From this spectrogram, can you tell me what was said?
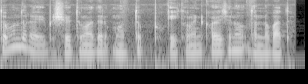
তো বন্ধুরা এই বিষয়ে তোমাদের মন্তব্য কি? কমেন্ট করে জানাও। ধন্যবাদ।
